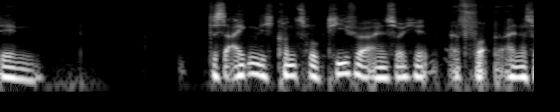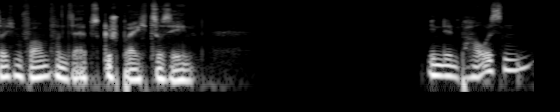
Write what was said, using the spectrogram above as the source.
den das eigentlich Konstruktive einer solchen, einer solchen Form von Selbstgespräch zu sehen? In den Pausen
